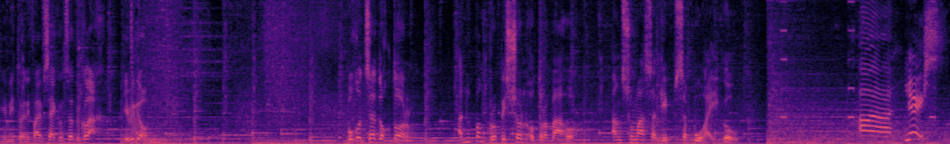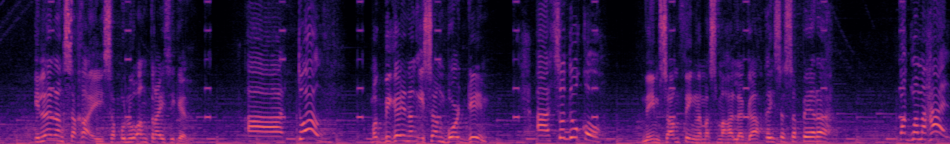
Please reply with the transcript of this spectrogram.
Give me 25 seconds on the clock. Here we go. Bukod sa doktor, ano pang propesyon o trabaho ang sumasagip sa buhay? Go. Ah, nurse. Ilan ang sakay sa punuang tricycle? Ah, 12. Magbigay ng isang board game. Ah, sudoku. Name something na mas mahalaga kaysa sa pera. Pagmamahal.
